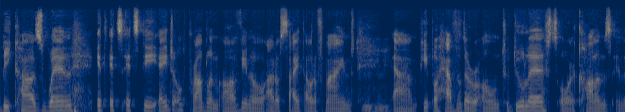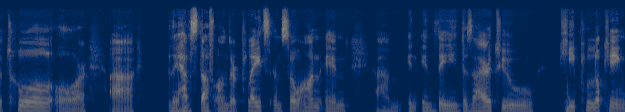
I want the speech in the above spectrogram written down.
because when it, it's it's the age old problem of you know out of sight out of mind mm-hmm. um, people have their own to-do lists or columns in the tool or uh, they have stuff on their plates and so on and um, in in the desire to keep looking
